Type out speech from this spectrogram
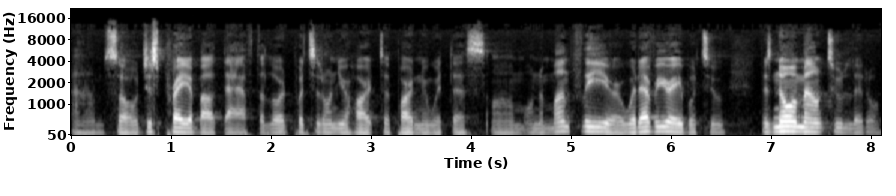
Um, so just pray about that. If the Lord puts it on your heart to partner with us um, on a monthly or whatever you're able to, there's no amount too little.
